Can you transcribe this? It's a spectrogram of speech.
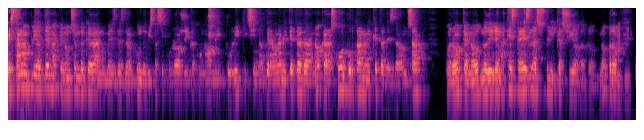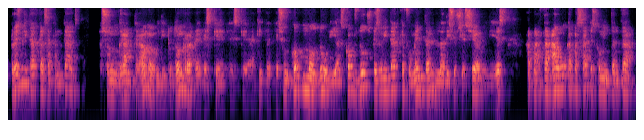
és tan ampli el tema que no ens hem de quedar només des del punt de vista psicològic, econòmic, polític, sinó que una miqueta de... No? Cadascú aportar una miqueta des d'on sap, però que no, no diguem aquesta és l'explicació de tot. No? Però, uh -huh. però és veritat que els atemptats són un gran trauma, vull dir, tothom és que, és que aquí és un cop molt dur i els cops durs és veritat que fomenten la dissociació, vull dir, és apartar alguna que ha passat és com intentar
